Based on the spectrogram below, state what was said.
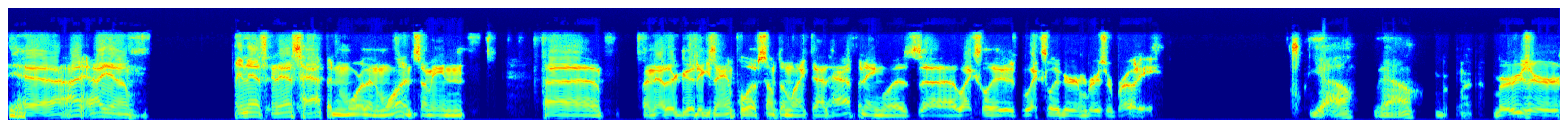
yeah, I, I um, and that's and that's happened more than once. I mean, uh, another good example of something like that happening was uh, Lex, Luger, Lex Luger and Bruiser Brody. yeah, yeah. Bruiser,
